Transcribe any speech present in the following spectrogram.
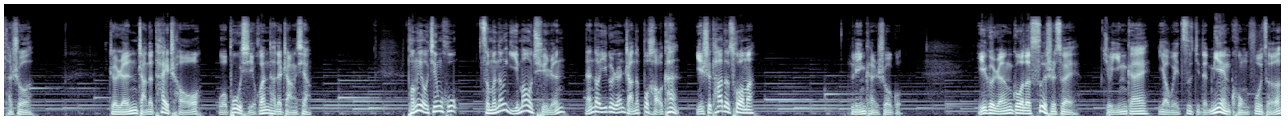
他说：“这人长得太丑，我不喜欢他的长相。”朋友惊呼。怎么能以貌取人？难道一个人长得不好看也是他的错吗？林肯说过：“一个人过了四十岁，就应该要为自己的面孔负责。”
